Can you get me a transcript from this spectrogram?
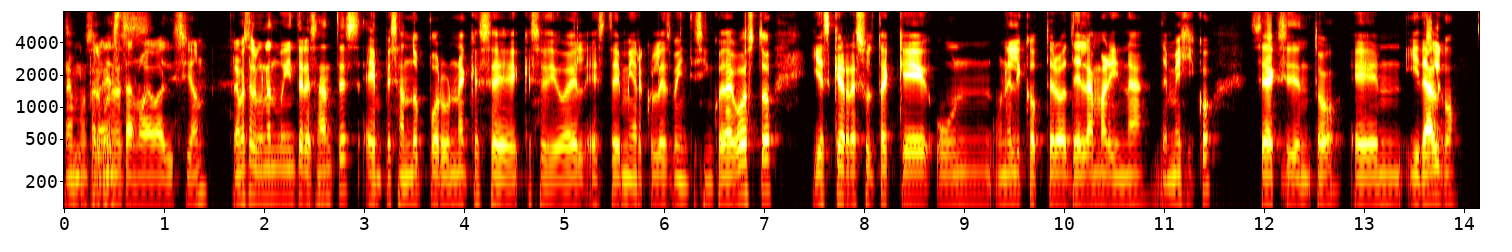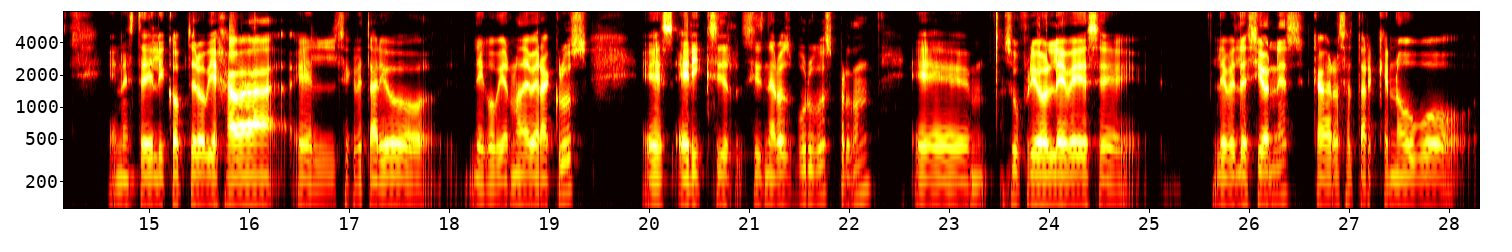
Tenemos para esta nueva edición. Tenemos algunas muy interesantes, empezando por una que se, que se dio el, este miércoles 25 de agosto, y es que resulta que un, un helicóptero de la Marina de México se accidentó en Hidalgo. En este helicóptero viajaba el secretario de gobierno de Veracruz, es Eric Cisneros Burgos, perdón. Eh, sufrió leves, eh, leves lesiones. Cabe resaltar que no hubo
